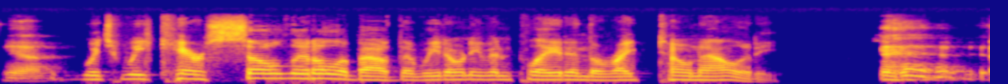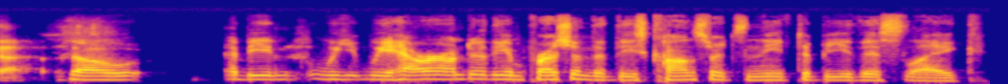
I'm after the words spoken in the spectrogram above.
Yeah. which we care so little about that we don't even play it in the right tonality. yeah. So, I mean, we we are under the impression that these concerts need to be this like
